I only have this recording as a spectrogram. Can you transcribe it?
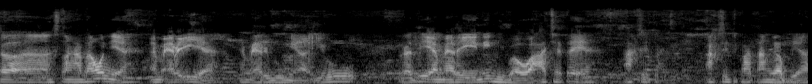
eh, setengah tahun ya MRI ya MRI Bumi Ayu. Berarti MRI ini di bawah ACT ya aksi aksi cepat tanggap ya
